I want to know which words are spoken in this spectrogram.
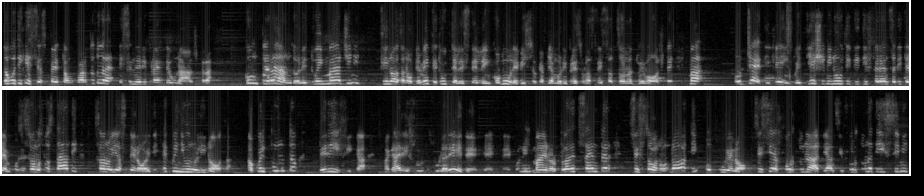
dopodiché si aspetta un quarto d'ora e se ne riprende un'altra. Comparando le due immagini si notano ovviamente tutte le stelle in comune, visto che abbiamo ripreso la stessa zona due volte, ma oggetti che in quei 10 minuti di differenza di tempo si sono spostati sono gli asteroidi e quindi uno li nota. A quel punto verifica magari su, sulla rete eh, eh, con il Minor Planet Center se sono noti oppure no. Se si è fortunati, anzi fortunatissimi,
